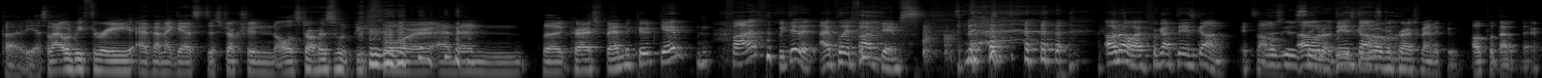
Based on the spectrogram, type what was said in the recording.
but yeah, so that would be three, and then I guess Destruction All Stars would be four, and then the Crash Bandicoot game five. We did it. I played five games. oh no, I forgot Days Gone. It's not. Over. say, Oh no, you Days played Gone Days over Gone. Crash Bandicoot. I'll put that there.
